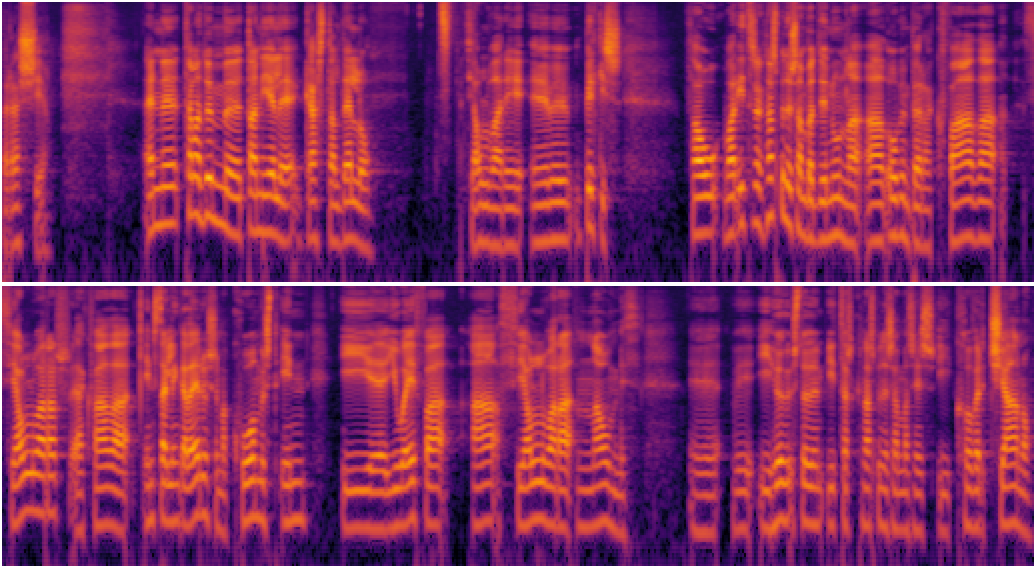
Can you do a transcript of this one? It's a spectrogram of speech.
Brescia. En uh, taland um uh, Daniele Gastaldello þjálfvari uh, Birkis þá var Ítalska knastbyndursambandi núna að ofinbera hvaða þjálfarar eða hvaða einstaklingar eru sem að komust inn í UEFA að þjálfara námið í höfustöðum Ítalska knastbyndursambandins í Coverciano.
